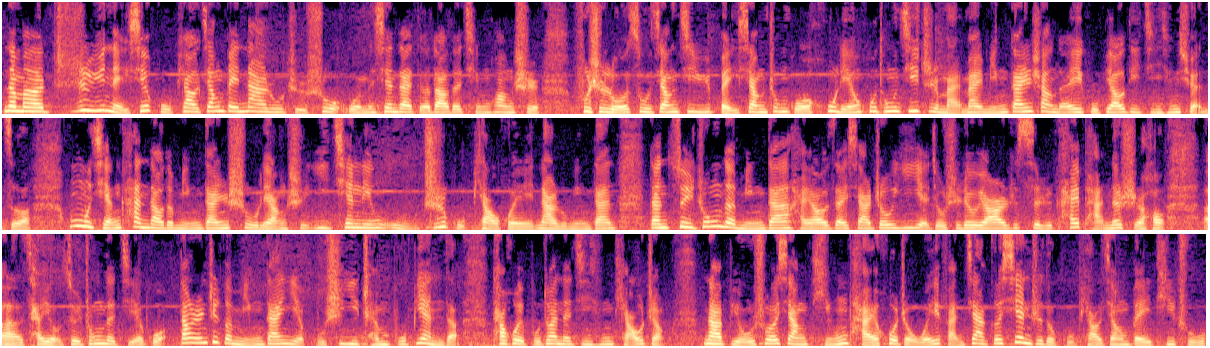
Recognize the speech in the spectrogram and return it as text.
那么，至于哪些股票将被纳入指数，我们现在得到的情况是，富时罗素将基于北向中国互联互通机制买卖名单上的 A 股标的进行选择。目前看到的名单数量是一千零五只股票会纳入名单，但最终的名单还要在下周一，也就是六月二十四日开盘的时候，呃，才有最终的结果。当然，这个名单也不是一成不。变的，它会不断的进行调整。那比如说像停牌或者违反价格限制的股票将被剔除，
